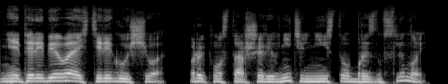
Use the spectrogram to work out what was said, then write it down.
«Не перебивай стерегущего», — рыкнул старший ревнитель, неистово брызнув слюной.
